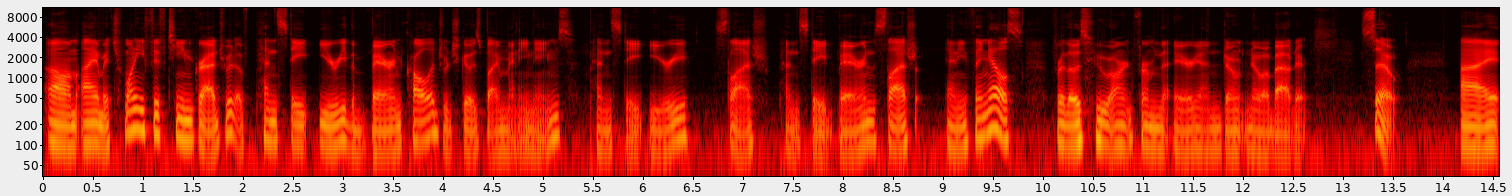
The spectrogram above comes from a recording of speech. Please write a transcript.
Um, I am a 2015 graduate of Penn State Erie, the Behrend College, which goes by many names. Penn State Erie slash Penn State Behrend slash anything else for those who aren't from the area and don't know about it. So, I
